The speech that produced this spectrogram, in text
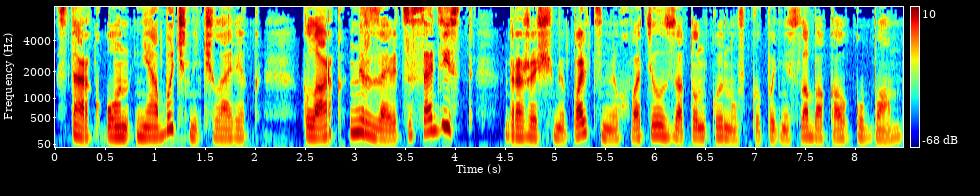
«Старк, он необычный человек. Кларк – мерзавец и садист. Дрожащими пальцами ухватилась за тонкую ножку и поднесла бокал к губам.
